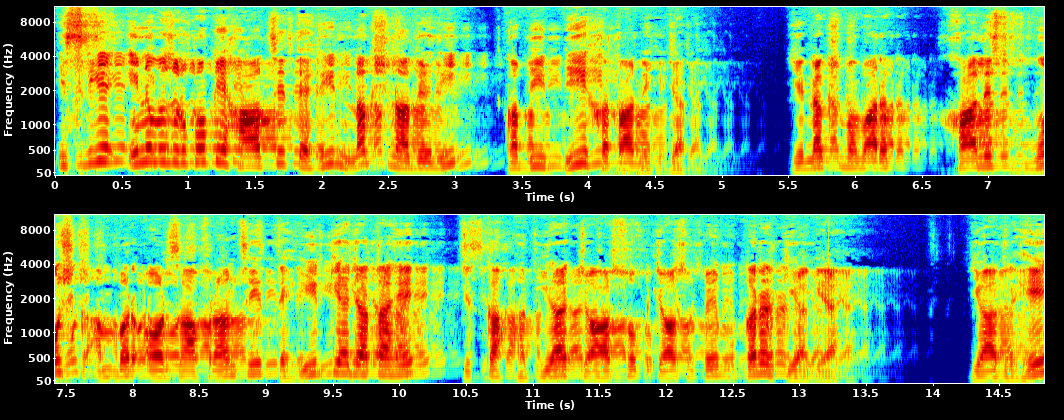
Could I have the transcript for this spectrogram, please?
اس لیے ان بزرگوں کے ہاتھ سے تحریر نقش نادیلی کبھی بھی خطا نہیں جاتی۔ یہ نقش مبارک خالص مشک امبر اور زعفران سے تحریر کیا جاتا ہے، جس کا ہدیہ چار سو پچاس روپے مقرر کیا گیا ہے۔ یاد رہے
